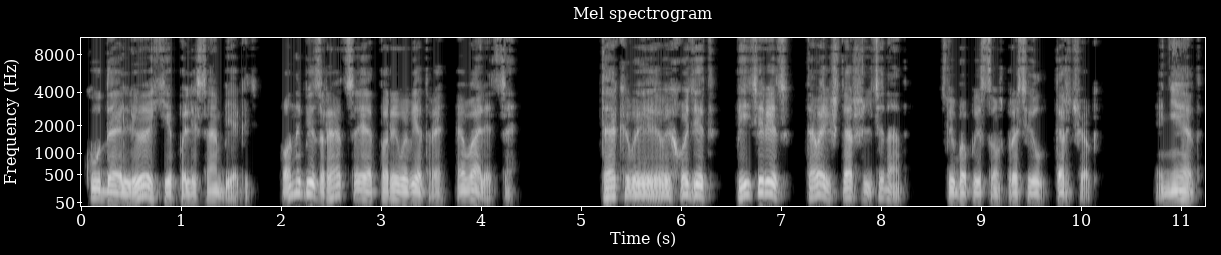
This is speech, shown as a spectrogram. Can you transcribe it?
куда Лехе по лесам бегать? Он и без рации от порыва ветра валится. «Так вы, выходит, питерец, товарищ старший лейтенант?» — с любопытством спросил Торчок. «Нет,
